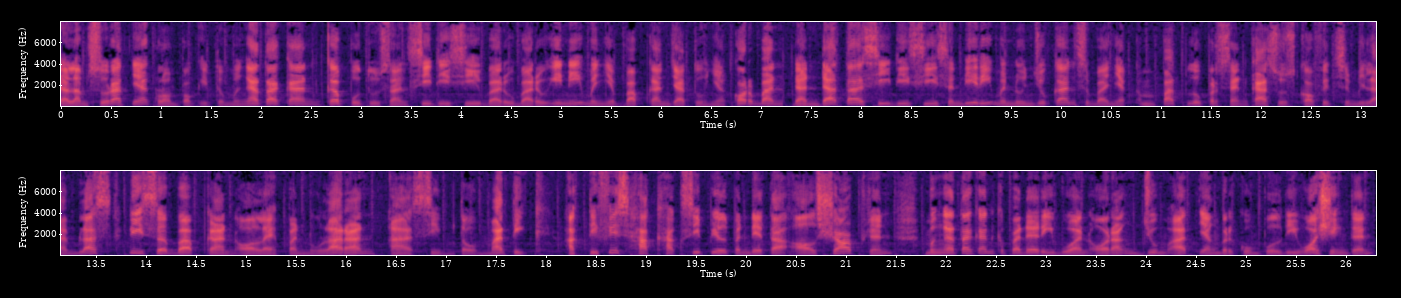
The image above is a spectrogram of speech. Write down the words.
Dalam suratnya, kelompok itu mengatakan keputusan CDC baru-baru ini menyebabkan jatuhnya korban dan data CDC sendiri menunjukkan sebanyak 40% kasus COVID-19 disebabkan oleh penularan asimptomatik. Aktivis hak-hak sipil pendeta Al Sharpton mengatakan kepada ribuan orang Jumat yang berkumpul di Washington,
